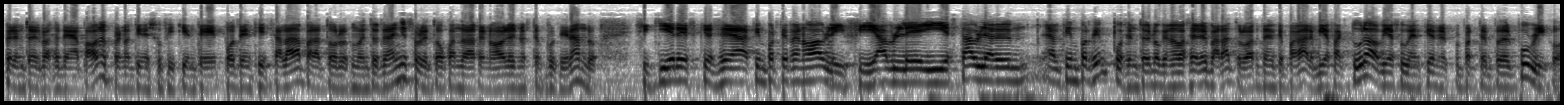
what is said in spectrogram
pero entonces vas a tener apagones, pues no tiene suficiente potencia instalada para todos los momentos del año, sobre todo cuando las renovables no estén funcionando. Si quieres que sea 100% renovable y fiable y estable al, al 100%, pues entonces lo que no va a ser es barato, lo vas a tener que pagar vía factura o vía subvenciones por parte del poder público.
